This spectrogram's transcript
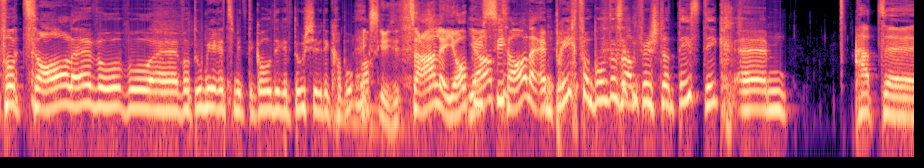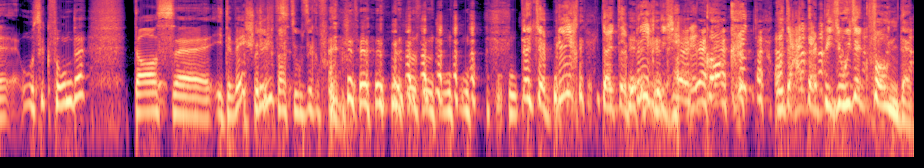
von Zahlen, wo, wo, äh, wo du mir jetzt mit der goldenen Dusche wieder kaputt machst. Excuse, Zahlen, ja, Ja. Zahlen. Ein Bericht vom Bundesamt für Statistik ähm, hat äh, herausgefunden, dass äh, in der Bericht Westschweiz... hat's herausgefunden. das ist der Bericht, ist der Bericht ist hergeguckt und hat etwas herausgefunden.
